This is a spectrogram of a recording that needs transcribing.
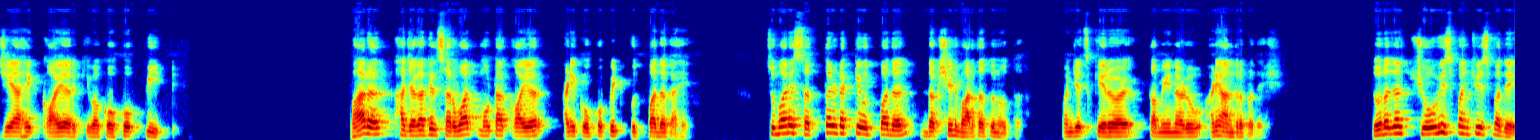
जे आहे कॉयर किंवा कोको पीट. भारत हा जगातील सर्वात मोठा कॉयर आणि कोकोपीट उत्पादक आहे. सुमारे सत्तर टक्के उत्पादन दक्षिण भारतातून होतं. म्हणजेच केरळ तामिळनाडू आणि आंध्र प्रदेश. दोन हजार चोवीस पंचवीसमध्ये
